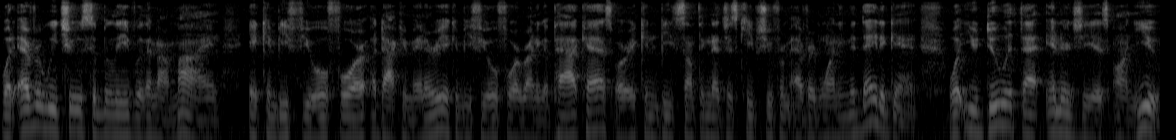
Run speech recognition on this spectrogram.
whatever we choose to believe within our mind, it can be fuel for a documentary, it can be fuel for running a podcast, or it can be something that just keeps you from ever wanting to date again. What you do with that energy is on you.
